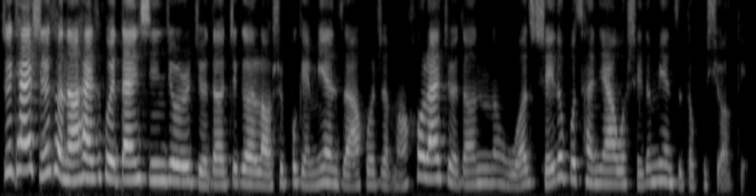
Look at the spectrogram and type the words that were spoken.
最开始可能还是会担心，就是觉得这个老师不给面子啊，或者怎么。后来觉得，那我谁都不参加，我谁的面子都不需要给。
